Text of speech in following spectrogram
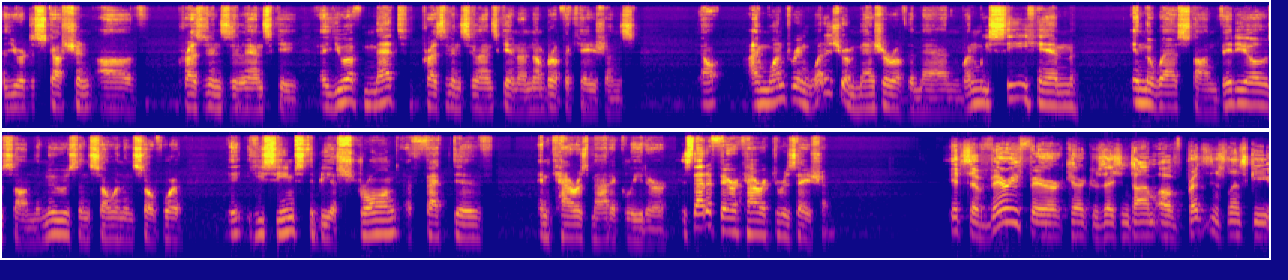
your discussion of President Zelensky, you have met President Zelensky on a number of occasions. I'm wondering what is your measure of the man when we see him in the West on videos, on the news, and so on and so forth? It, he seems to be a strong, effective, and charismatic leader. Is that a fair characterization? It's a very fair characterization, Tom, of President Zelensky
